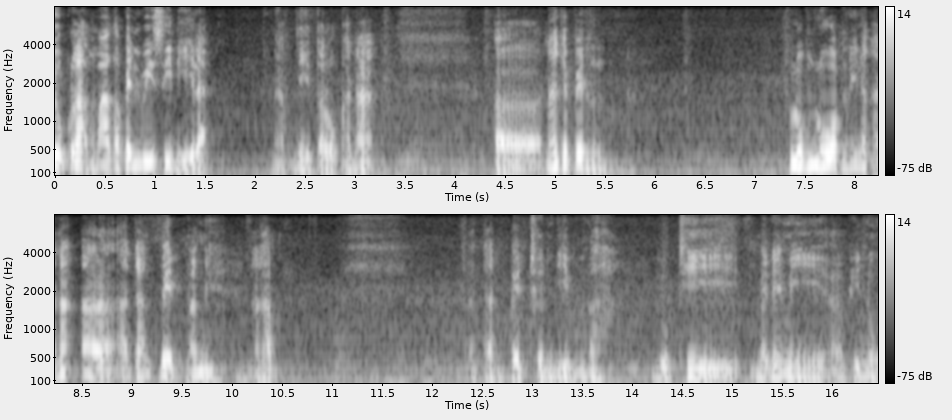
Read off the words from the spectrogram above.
ยุคหลังมาก็เป็น VCD แหล้วนะครับนี่ตลกคณะน่าจะเป็น รวมๆนี้นะคณะเอ่ออาจารย์เป็ดมั้งนี่นะครับ อาจารย์เป็ดเชิญยิ้มนะยุคที่ไม่ได้มีพี่หนู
